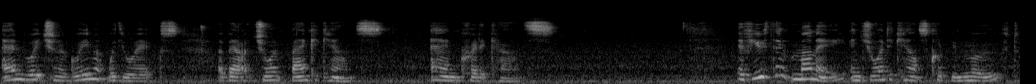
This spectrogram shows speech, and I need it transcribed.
and reach an agreement with your ex about joint bank accounts and credit cards. If you think money in joint accounts could be moved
